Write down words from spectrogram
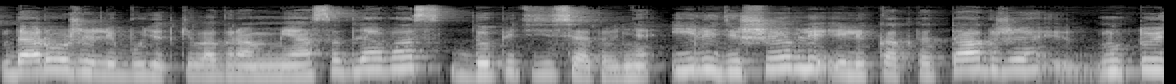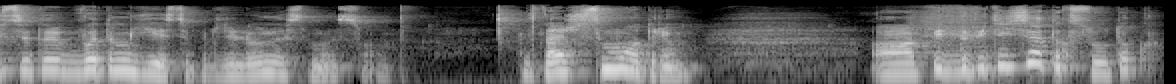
дороже ли будет килограмм мяса для вас до 50 дня, или дешевле, или как-то так же. Ну, то есть это, в этом есть определенный смысл. Значит, смотрим. А, до 50 суток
